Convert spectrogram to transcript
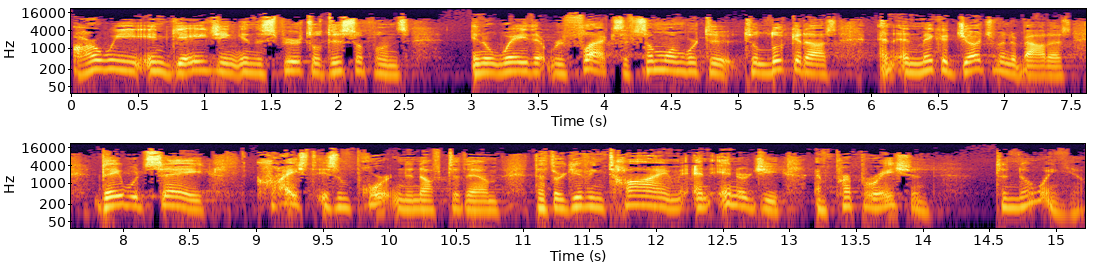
are we engaging in the spiritual disciplines in a way that reflects, if someone were to, to look at us and, and make a judgment about us, they would say Christ is important enough to them that they're giving time and energy and preparation to knowing Him.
